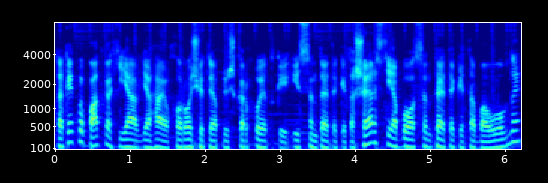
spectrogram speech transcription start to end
В таких випадках я вдягаю хороші теплі шкарпетки із синтетики та шерсті або синтетики та бавовни.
